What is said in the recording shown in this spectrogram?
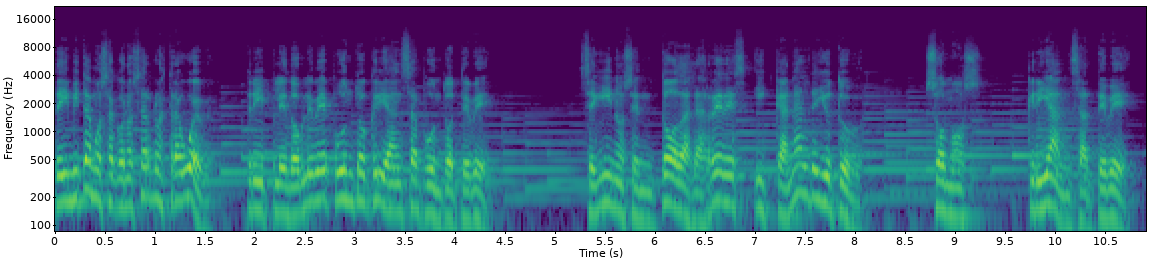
te invitamos a conocer nuestra web www.crianza.tv. Seguimos en todas las redes y canal de YouTube. Somos Crianza TV.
